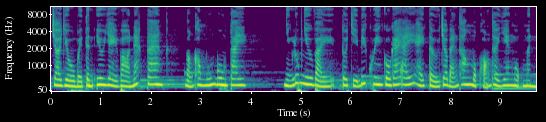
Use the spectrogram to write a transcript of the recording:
Cho dù bị tình yêu dày vò nát tan, vẫn không muốn buông tay. Những lúc như vậy, tôi chỉ biết khuyên cô gái ấy hãy tự cho bản thân một khoảng thời gian một mình,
